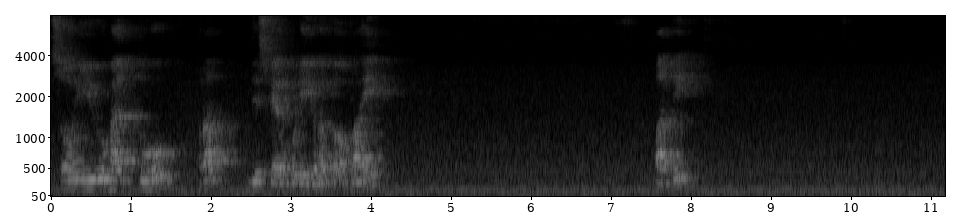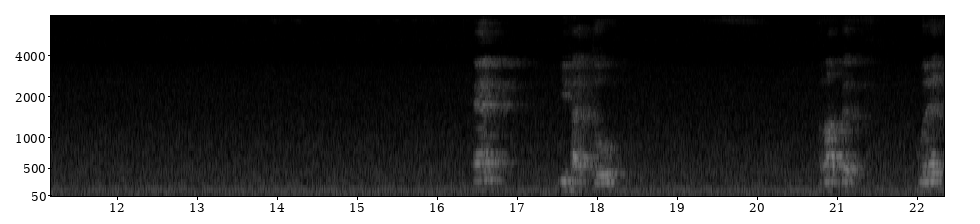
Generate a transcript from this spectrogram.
So you have to wrap this carefully. You have to apply putty. And you have to wrap it with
